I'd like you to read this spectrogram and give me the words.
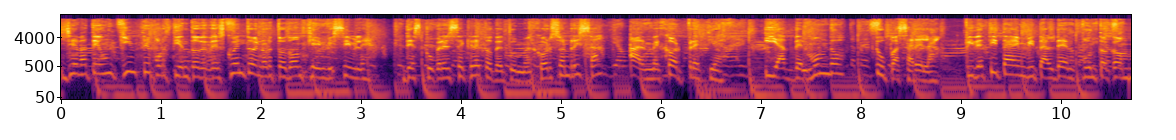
llévate un 15% de descuento en ortodoncia invisible. Descubre el secreto de tu mejor sonrisa al mejor precio. Y haz del mundo tu pasarela. Pide cita en vitaldent.com.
